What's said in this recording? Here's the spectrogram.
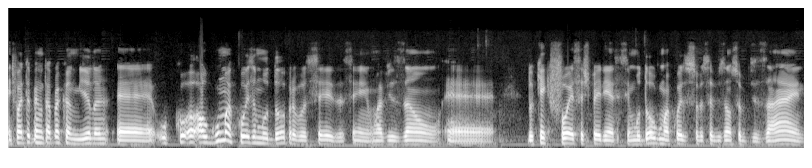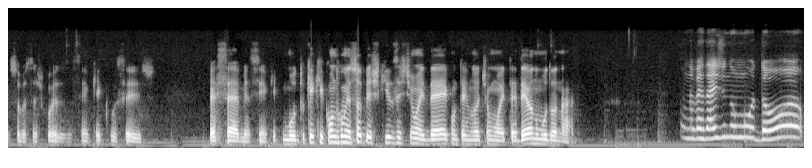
a gente pode até perguntar para Camila, é, o, alguma coisa mudou para vocês, assim, uma visão é, do que, que foi essa experiência? Assim, mudou alguma coisa sobre essa visão sobre design, sobre essas coisas? Assim, o que, que vocês percebem assim? O que, que mudou? O que, que quando começou a pesquisa vocês tinham uma ideia, quando terminou tinham outra ideia ou não mudou nada? Na verdade, não mudou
